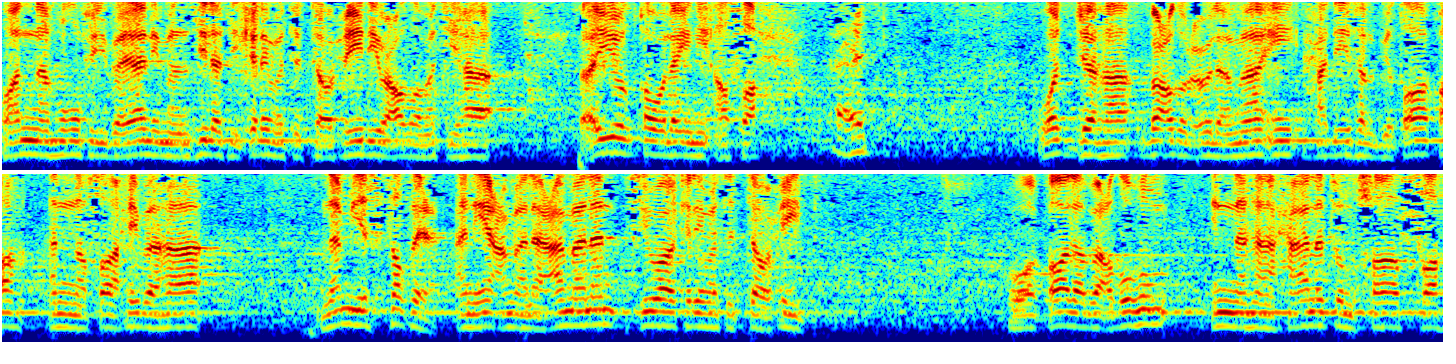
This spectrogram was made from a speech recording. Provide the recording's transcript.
وأنه في بيان منزلة كلمة التوحيد وعظمتها. فأي القولين أصح؟ أعد. وجه بعض العلماء حديث البطاقة أن صاحبها لم يستطع أن يعمل عملا سوى كلمة التوحيد. وقال بعضهم إنها حالة خاصة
